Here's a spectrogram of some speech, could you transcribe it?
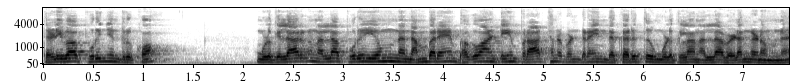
தெளிவாக புரிஞ்சுட்டுருக்கோம் உங்களுக்கு எல்லாருக்கும் நல்லா புரியும். நான் நம்புகிறேன் பகவான்கிட்டையும் பிரார்த்தனை பண்ணுறேன் இந்த கருத்து உங்களுக்கெல்லாம் நல்லா விளங்கணும்னு.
